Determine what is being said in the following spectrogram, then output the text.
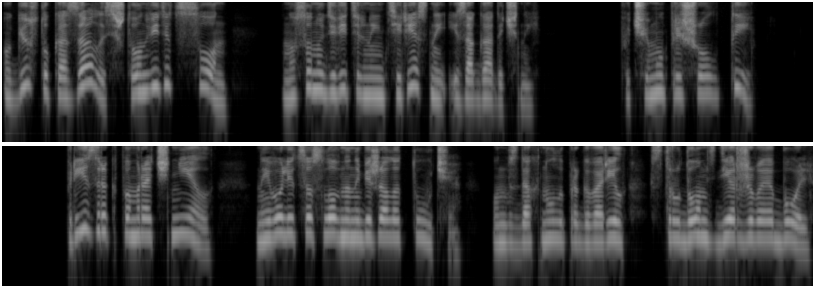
Огюсту казалось, что он видит сон, но сон удивительно интересный и загадочный. Почему пришел ты? Призрак помрачнел, на его лицо словно набежала туча. Он вздохнул и проговорил, с трудом сдерживая боль.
